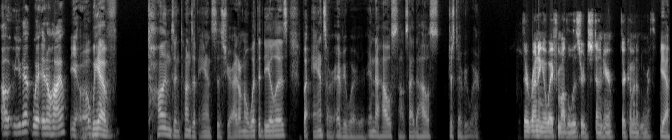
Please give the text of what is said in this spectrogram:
Oh, you got where in Ohio? Yeah, well, we have tons and tons of ants this year. I don't know what the deal is, but ants are everywhere. They're in the house, outside the house, just everywhere. They're running away from all the lizards down here. They're coming up north. Yeah.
